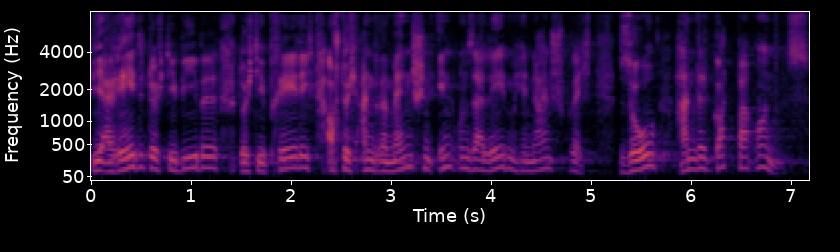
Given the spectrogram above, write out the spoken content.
wie er redet durch die Bibel, durch die Predigt, auch durch andere Menschen in unser Leben hineinspricht. So handelt Gott bei uns.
